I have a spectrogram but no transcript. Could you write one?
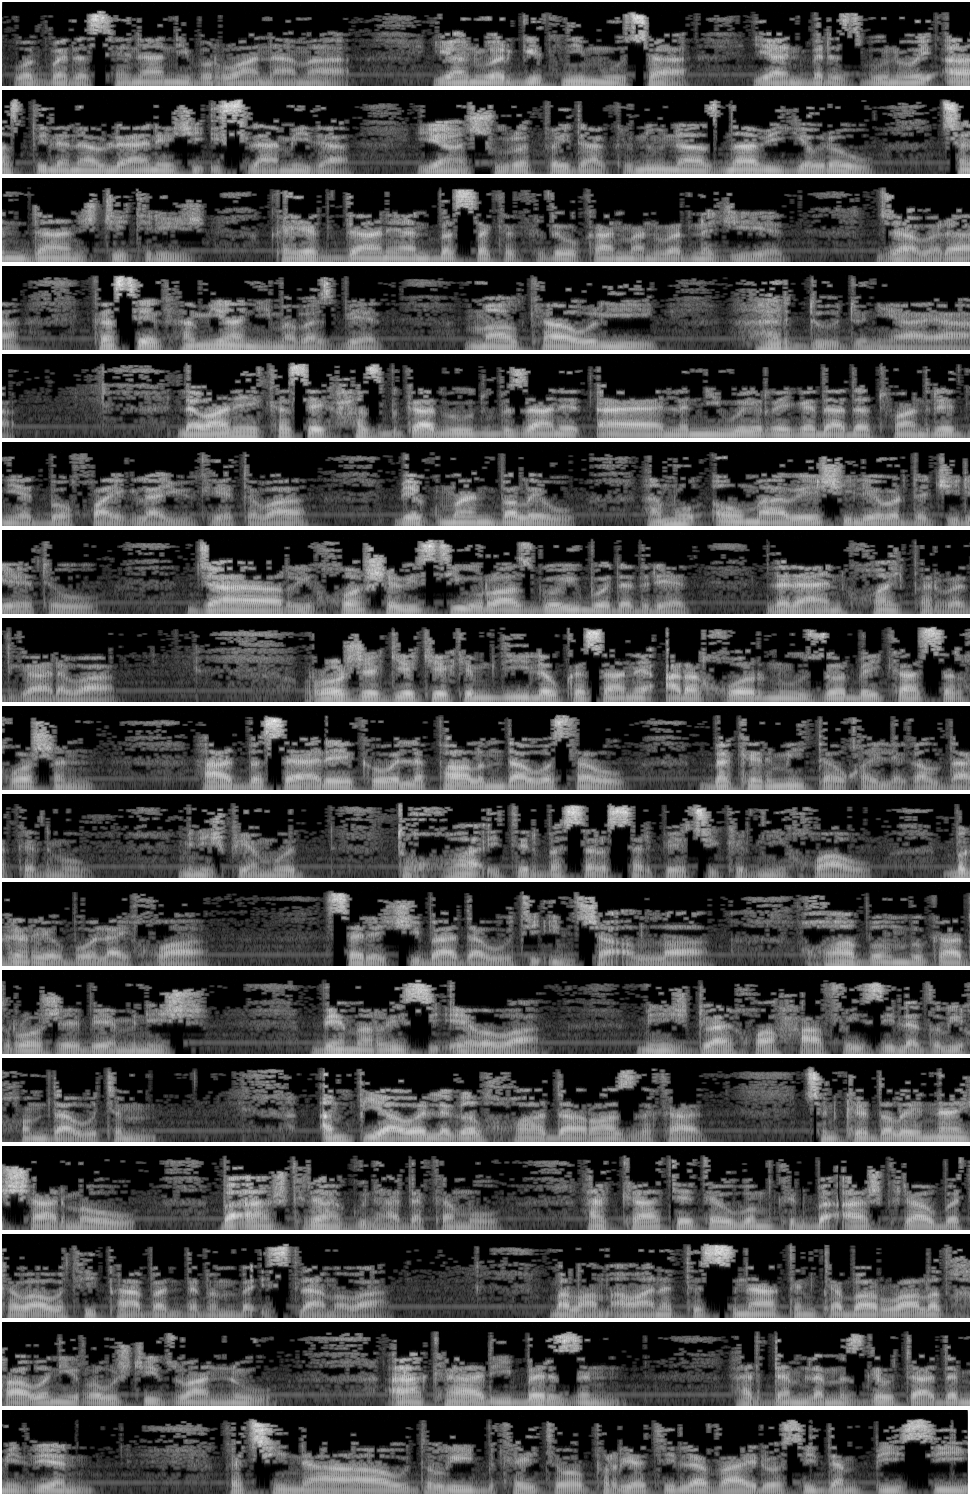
وەک بەدەستهێنانی بڕوانامە یان وەرگتنی موچە یان بەرزبوونەوەی ئاستی لە ناو لایەنێکی ئیسلامیدا یا شورەت پەیداکردن و نازناوی گەورە و چەندان شتی تریش کە یەک دانەیان بەسە کە کردەوەکانمان وەرنەگیرێت، جا وەرە کەسێک هەموویانی مەبەست بێت، ماڵکاولی هەردوو دنیایە. لەوانەیە کەسێک حەز بکات بەوت بزانێت ئایا لە نیوەی ڕێگەدا دەتواندرێت نیەت بۆ خوا یەکلایی بکرێتەوە؟ بێگومان بەڵێ و هەموو ئەو ماوەیەشی لێوەردەگیرێت و جاری خۆشەویستی و ڕاستگۆیی بۆ دەدرێت لەلایەن خوای پەروەردگارەوە. ڕۆژێک یەکێکم دی لەو کەسانەی عەرەق خۆرن و زۆربەی کات سەرخۆشن، هات بە سەیارەیەکەوە لە پاڵمدا وەستا و بە گەرمی تەوقەی لەگەڵدا کردم و منیش پێم وت توخوا ئیتر بەسەر سەرپێچی کردنی خوا و بگەڕێەوە بۆ لای خوا سەرێکی باداوتی ئینشا ئەللا خوا بۆم بکات ڕۆژێ بێ منیش بێمە ڕیزی ئێوەوە منیش دوای خوا حافیزی لە دڵی خۆمدا وتم ئەم پیاوە لەگەڵ خوادا ڕاز دەکات چونکە دەڵێ نایشارمەوە و بە ئاشکرا گوناه دەکەم و هەر کاتێ تەوبەم کرد بە ئاشکرا و بە تەواوەتی پابەند دەبم بە ئیسلامەوە بەڵام ئەوانە ترسناکن کە بە ڕواڵەت خاوەنی ڕەوشتی جوان و ئاکاری بەرزن هەردەم لە مزگەوتا دەمیرێن کەچی ناو دڵی بکەیتەوە پڕیەتی لە ڤایرۆسی دەمپیسی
